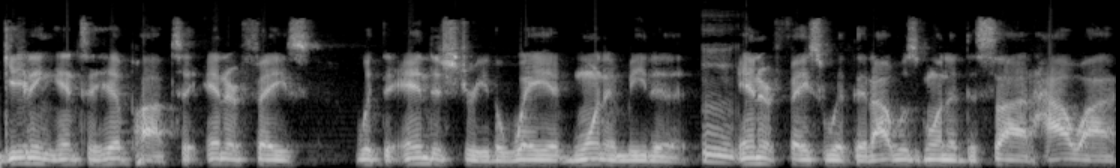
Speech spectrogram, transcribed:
getting into hip hop to interface with the industry the way it wanted me to mm. interface with it. I was going to decide how I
